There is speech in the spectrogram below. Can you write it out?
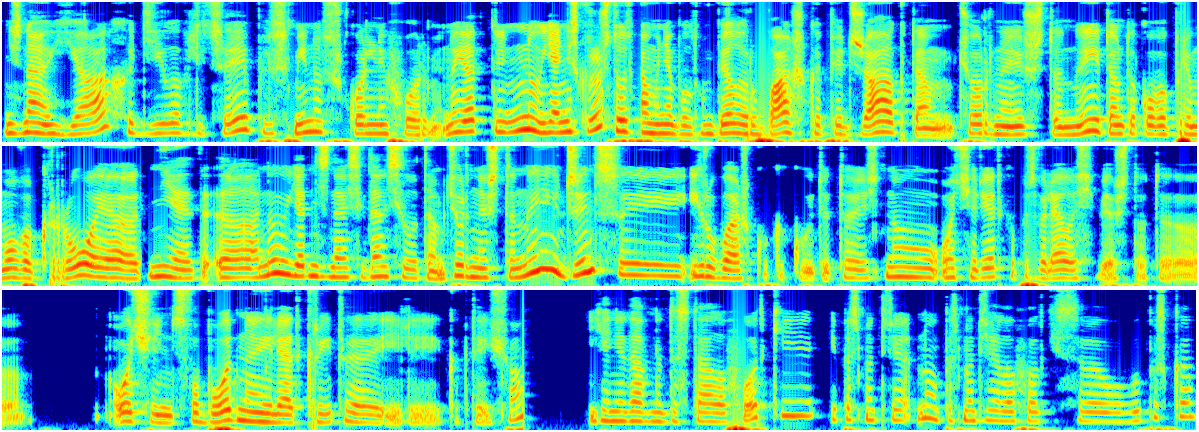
не знаю, я ходила в лицее плюс-минус в школьной форме. Но я, ну, я не скажу, что у меня был там белая рубашка, пиджак, там черные штаны, там такого прямого кроя. Нет, э, ну, я не знаю, всегда носила там черные штаны, джинсы и рубашку какую-то. То есть, ну, очень редко позволяла себе что-то очень свободное или открытое, или как-то еще. Я недавно достала фотки и посмотрела, ну, посмотрела фотки своего выпуска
